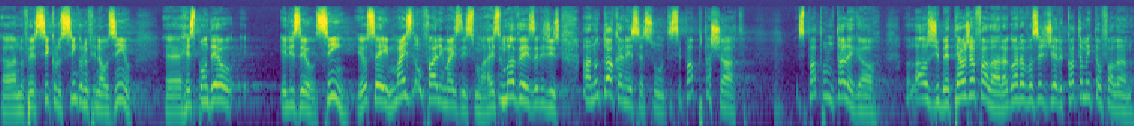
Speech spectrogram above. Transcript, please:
ah, no versículo 5, no finalzinho, eh, respondeu Eliseu: Sim, eu sei, mas não fale mais nisso mais. Uma vez ele disse: Ah, não toca nesse assunto, esse papo está chato, esse papo não está legal. Lá os de Betel já falaram, agora vocês de Jericó também estão falando.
